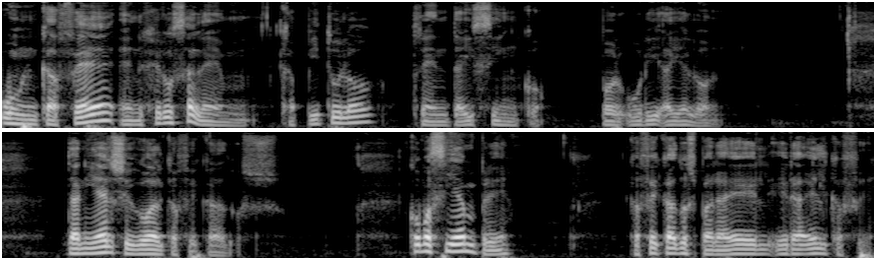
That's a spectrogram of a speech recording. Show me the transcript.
Un café en Jerusalén, capítulo 35, por Uri Ayalón. Daniel llegó al Café Kadosh. Como siempre, Café Kadosh para él era el café.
